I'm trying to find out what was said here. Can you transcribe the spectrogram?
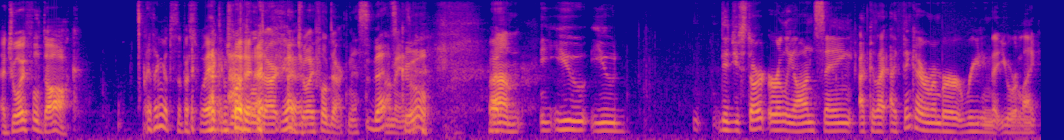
A joyful dark. I think that's the best way I can put Joyful it. dark, Yeah. a joyful darkness. That's Amazing. cool. Um, you you did you start early on saying because I, I think I remember reading that you were like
